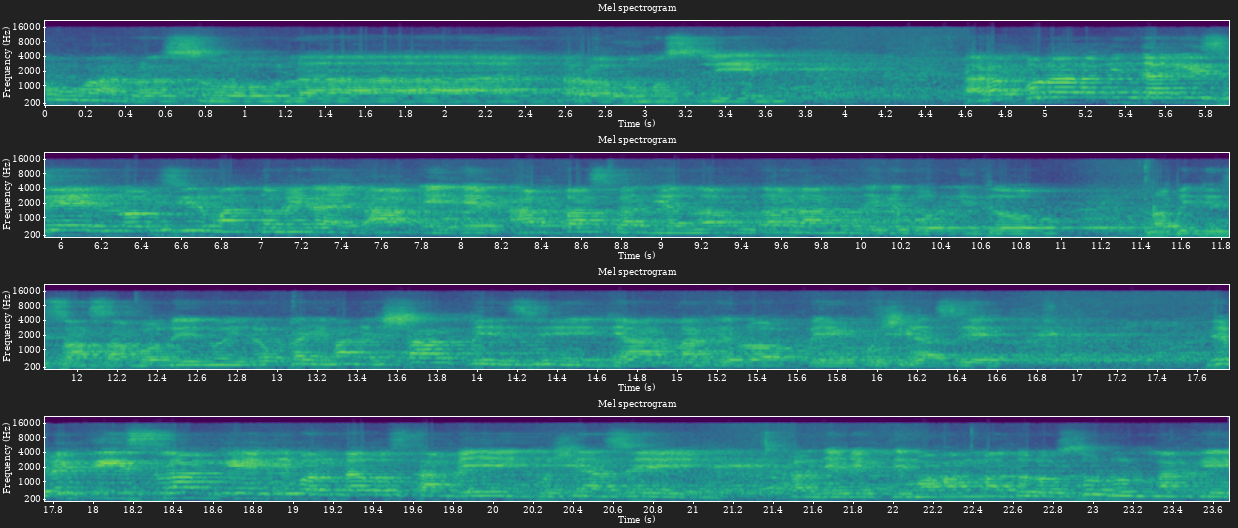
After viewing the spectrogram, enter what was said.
ওয়া রাসূলা। রাহু মুসলিম। রব্বুল আলামিন জানিয়েছেন নবীজির মাধ্যমে আব্বাস রাদিয়াল্লাহু তাআলা আনহু থেকে বর্ণিত। নবীজির চাচা ওই লোকটা পেয়েছে যে আল্লাহকে রব খুশি আছে। যে ব্যক্তি ইসলামকে জীবন ব্যবস্থা পেয়ে খুশি আছে আর যে ব্যক্তি মোহাম্মদ রসুল্লাহকে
